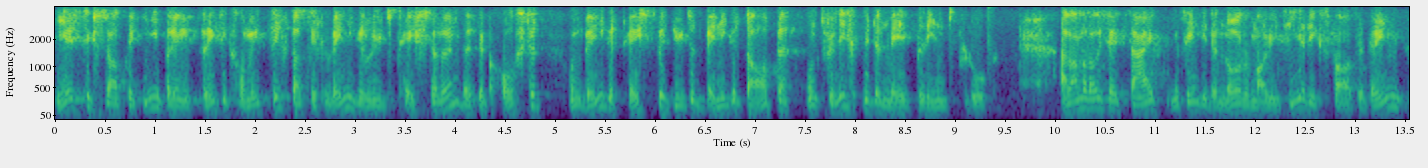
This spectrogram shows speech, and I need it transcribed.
Die jetzige Strategie bringt das Risiko mit sich, dass sich weniger Leute testen lassen, weil eben kostet. Und weniger Tests bedeutet weniger Daten und vielleicht wieder mehr Blindflug. Auch wenn man uns jetzt sagt, wir sind in der Normalisierungsphase drin,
